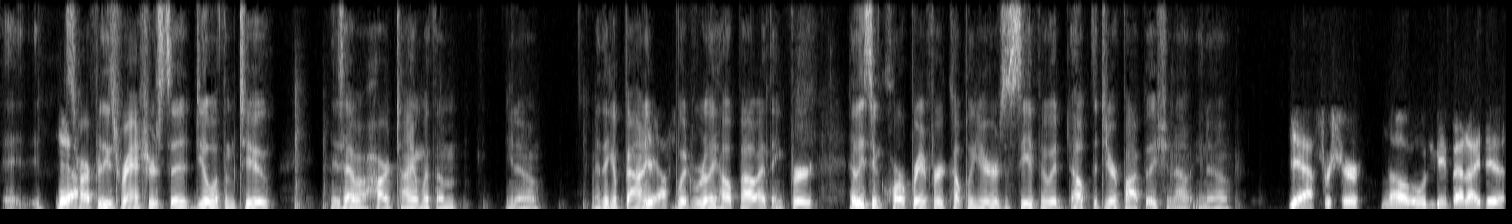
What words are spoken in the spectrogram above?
it, it's Yeah. hard for these ranchers to deal with them too. They just have a hard time with them, you know. I think a bounty Yeah. would really help out. I think for at least incorporate for a couple of years to see if it would help the deer population out. You know. Yeah, for sure. No, it wouldn't be a bad idea.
